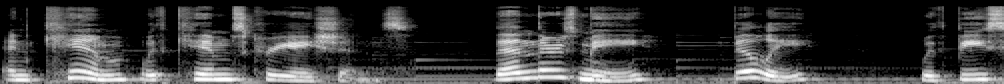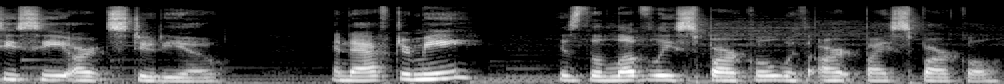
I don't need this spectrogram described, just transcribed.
and Kim with Kim's Creations. Then there's me, Billie, with BCC Art Studio. And after me is the lovely Sparkle with Art by Sparkle.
